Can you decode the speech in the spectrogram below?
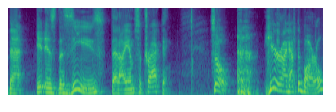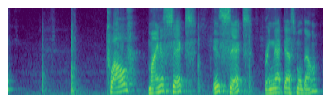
that it is the z's that I am subtracting. So here I have to borrow. 12 minus 6 is 6. Bring that decimal down.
